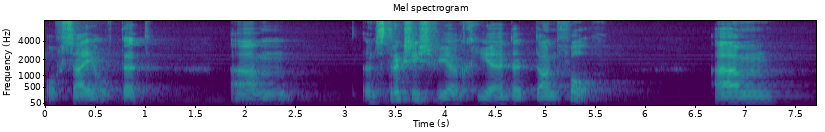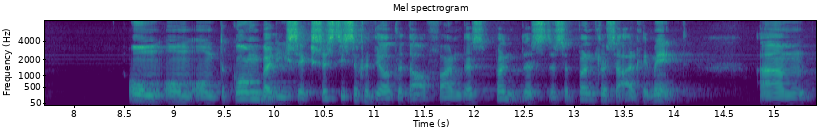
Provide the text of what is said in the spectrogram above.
of sy of dit ehm um, instruksies vir jou gee, dit dan volg. Ehm um, om om om te kom by die seksistiese gedeelte daarvan, dis punt dis dis 'n puntlose argument. Um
